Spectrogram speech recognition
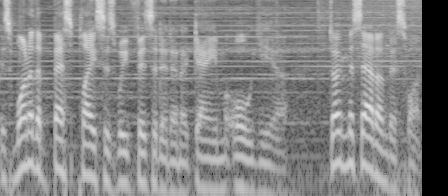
is one of the best places we've visited in a game all year. Don't miss out on this one.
